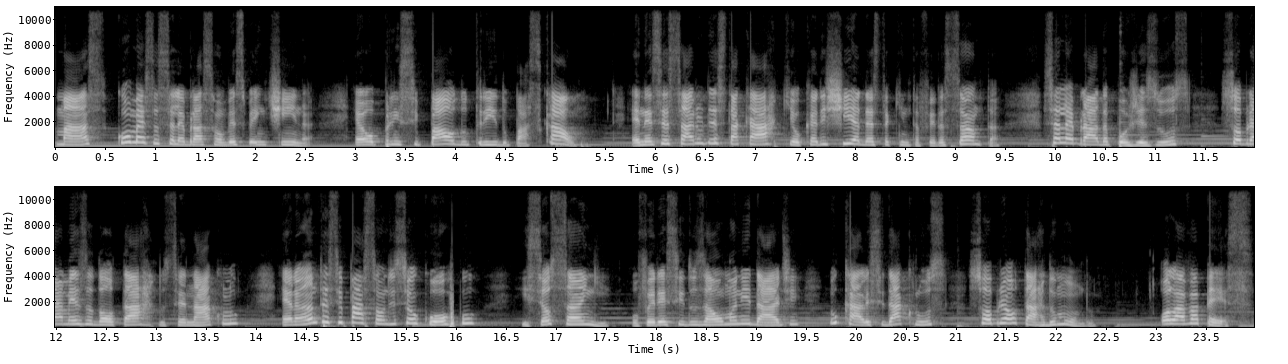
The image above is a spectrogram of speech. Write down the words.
Mas, como essa celebração vespentina é o principal do trido pascal, é necessário destacar que a Eucaristia desta Quinta-feira Santa, celebrada por Jesus, sobre a mesa do altar do cenáculo era a antecipação de seu corpo e seu sangue, oferecidos à humanidade o cálice da cruz sobre o altar do mundo. O lava-pés.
